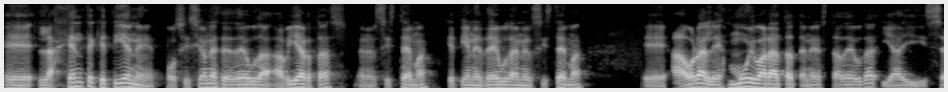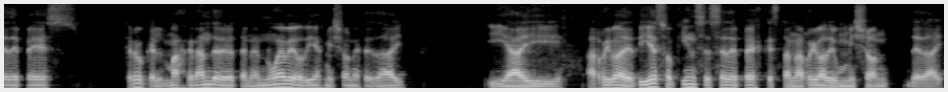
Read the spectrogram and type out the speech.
eh, la gente que tiene posiciones de deuda abiertas en el sistema, que tiene deuda en el sistema, eh, ahora le es muy barata tener esta deuda y hay CDPs, creo que el más grande debe tener 9 o 10 millones de DAI y hay arriba de 10 o 15 CDPs que están arriba de un millón de DAI.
